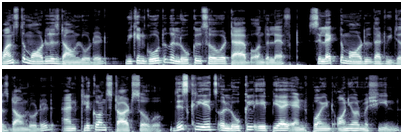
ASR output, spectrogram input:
Once the model is downloaded, we can go to the local server tab on the left, select the model that we just downloaded and click on start server. This creates a local API endpoint on your machine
